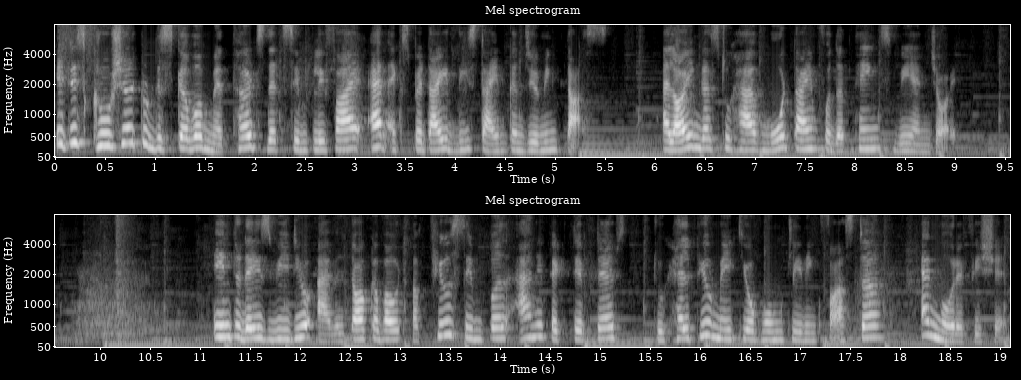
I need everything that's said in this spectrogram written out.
It is crucial to discover methods that simplify and expedite these time consuming tasks, allowing us to have more time for the things we enjoy. In today's video, I will talk about a few simple and effective tips to help you make your home cleaning faster and more efficient.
